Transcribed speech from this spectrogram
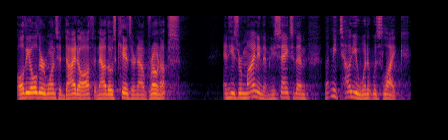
All the older ones had died off, and now those kids are now grown ups. And he's reminding them, and he's saying to them, Let me tell you what it was like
